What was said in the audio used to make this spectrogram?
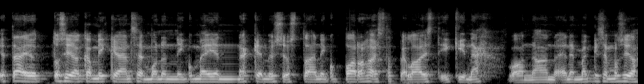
ja tämä ei ole tosiaankaan mikään semmoinen niin meidän näkemys jostain niin kuin parhaista pelaajista ikinä, vaan nämä on enemmänkin semmoisia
